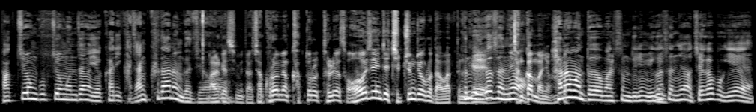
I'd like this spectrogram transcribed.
박지원 국정원장의 역할이 가장 크다는 거죠. 알겠습니다. 자, 그러면 각도를 틀려서 어제 이제 집중적으로 나왔던 근데 게 이것은요. 잠깐만요. 하나만 더 말씀드리면 이것은요. 음. 제가 보기에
